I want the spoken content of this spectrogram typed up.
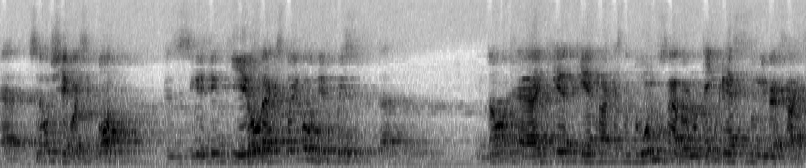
é, se eu não chego a esse ponto, isso significa que eu é que estou envolvido com isso. Então é aí que, que entra a questão do único sonhador, não tem crenças universais.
